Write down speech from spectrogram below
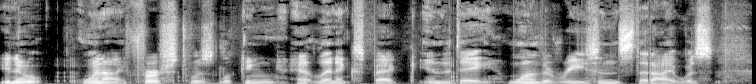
You know, when I first was looking at Linux back in the day, one of the reasons that I was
